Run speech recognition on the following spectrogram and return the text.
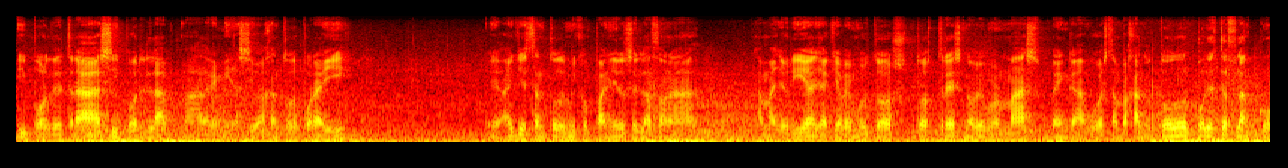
y por detrás y por la madre mía si bajan todos por ahí. Eh, aquí están todos mis compañeros en la zona la mayoría y aquí vemos dos, dos, tres, no vemos más. Venga, uh, están bajando todos por este flanco.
